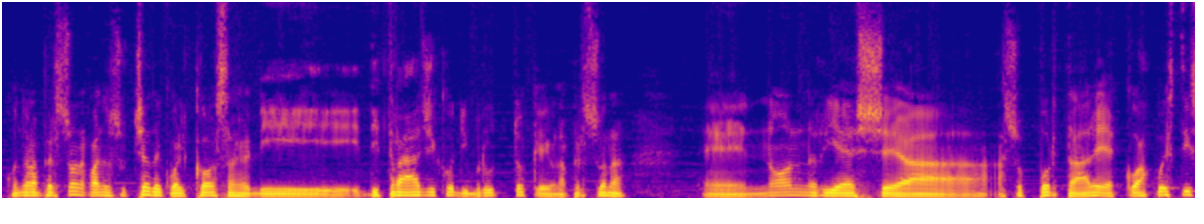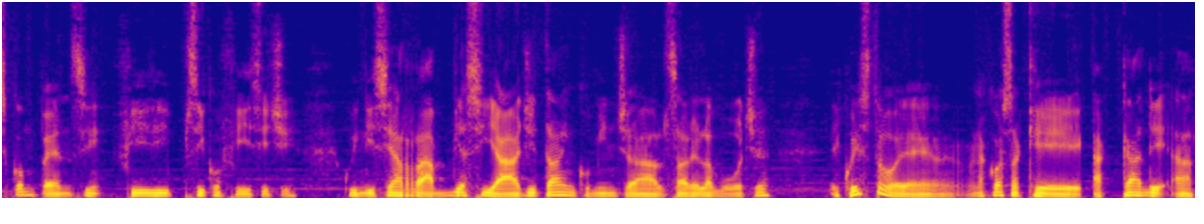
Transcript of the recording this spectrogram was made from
quando, una persona, quando succede qualcosa di, di tragico, di brutto, che una persona eh, non riesce a, a, sopportare, ecco, ha questi scompensi fi- psicofisici. Quindi si arrabbia, si agita, incomincia a alzare la voce e questo è una cosa che accade a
